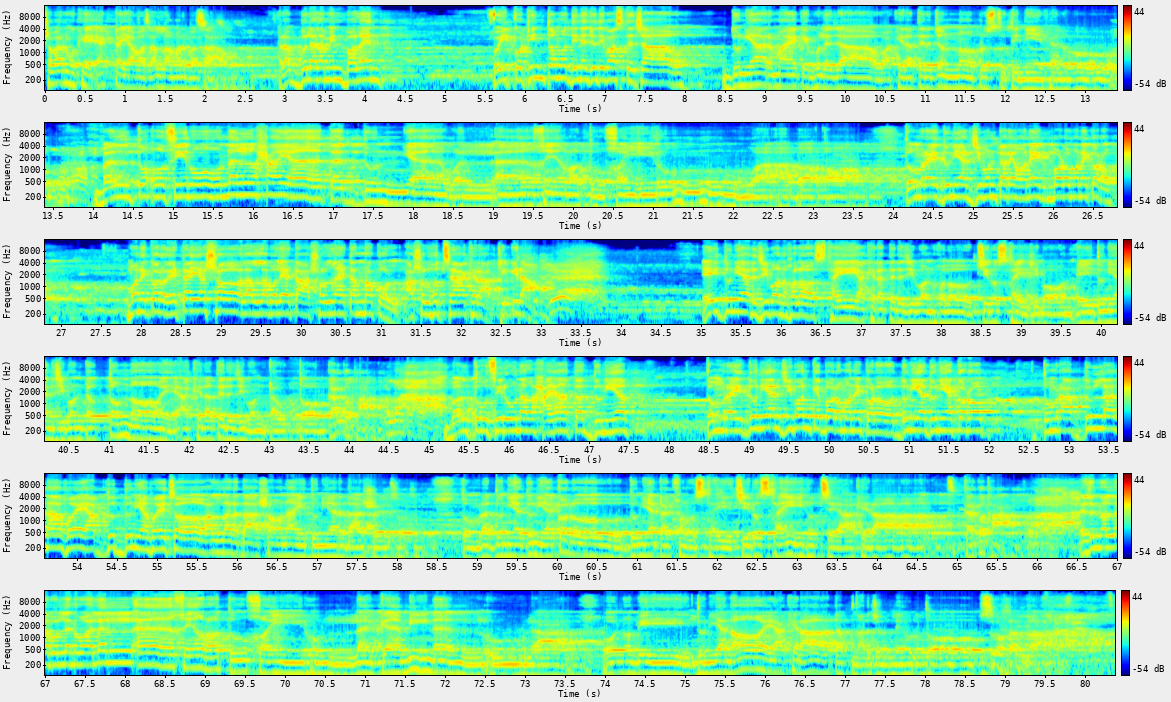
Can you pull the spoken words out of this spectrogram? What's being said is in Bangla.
সবার মুখে একটাই আওয়াজ, আল্লাহ আমার বাঁচাও। রব্বুল আলামিন বলেন, ওই কঠিনতম দিনে যদি বাঁচতে চাও, দুনিয়ার মায়াকে ভুলে যাও, আখিরাতের জন্য প্রস্তুতি নিয়ে ফেলো। বল তুসিরুনাল হায়াতাদ দুনিয়া ওয়াল আখিরাতু খায়রু ওয়া তোমরা এই দুনিয়ার জীবনটারে অনেক বড় মনে করো। মনে করো এটাই আসল। আল্লাহ বলে এটা আসল না এটা নকল। আসল হচ্ছে আখেরাত ঠিক না এই দুনিয়ার জীবন হলো অস্থায়ী আখেরাতের জীবন হলো চিরস্থায়ী জীবন। এই দুনিয়ার জীবনটা উত্তম নয় আখেরাতের জীবনটা উত্তম। কার কথা। বল তুসিরুনাল হায়াতাদ দুনিয়া। তোমরা এই দুনিয়ার জীবনকে বড় মনে করো, দুনিয়া দুনিয়া করো। তোমরা আব্দুল্লাহ না হয়ে আব্দুদ দুনিয়া হয়েছ, আল্লাহর দাস হও নাই দুনিয়ার দাস হয়েছ। তোমরা দুনিয়া দুনিয়া করো, দুনিয়াটা ক্ষণস্থায়ী, চিরস্থায়ী হচ্ছে আখেরাত। কার কথা? এজন্য আল্লাহ বললেন, ওয়ালাল আখিরাতু খায়রুল লাকা মিনাল উলা ও নবী, দুনিয়া নয়, আখেরাত আপনার জন্য উত্তম।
